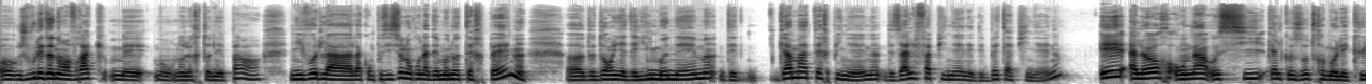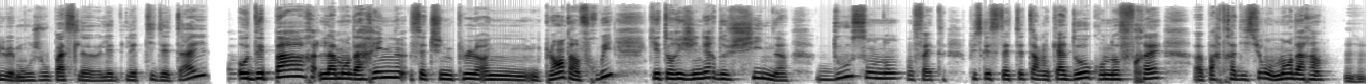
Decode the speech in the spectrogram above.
euh, je vous les donne en vrac, mais bon, ne les retenez pas. hein. Niveau de la, composition, donc on a des monoterpènes. Euh, dedans, il y a des limonèmes, des gamma-terpinènes, des alpha-pinènes et des bêta-pinènes. Et alors, on a aussi quelques autres molécules, mais bon, je vous passe le- les, les petits détails. Au départ, la mandarine, c'est une, pl- une- une plante, un fruit, qui est originaire de Chine, d'où son nom, en fait, puisque c'était un cadeau qu'on offrait euh, par tradition aux mandarins. Mhm.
